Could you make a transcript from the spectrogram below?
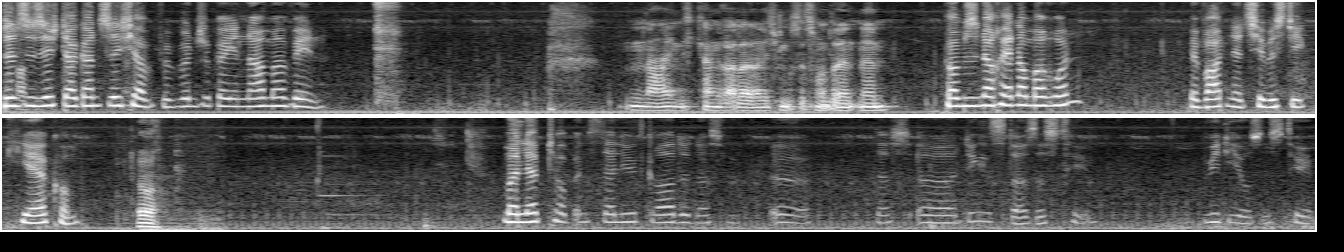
Sind. Sie sich da ganz sicher? Wir würden sogar Ihren Namen erwähnen. Nein, ich kann gerade nicht, ich muss jetzt mal da hinten hin. Kommen Sie nachher nochmal run? Wir warten jetzt hier, bis die hierher kommen. Ja. Mein Laptop installiert gerade das, äh, das, äh, Dings da System. Videosystem.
